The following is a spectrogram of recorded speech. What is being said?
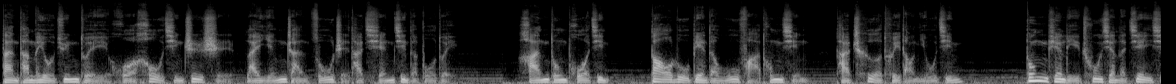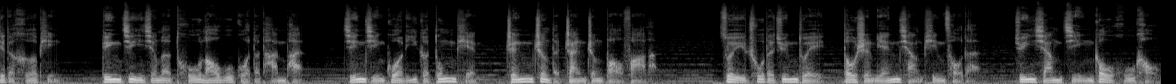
但他没有军队或后勤支持来迎战阻止他前进的部队。寒冬迫近，道路变得无法通行，他撤退到牛津。冬天里出现了间歇的和平。并进行了徒劳无果的谈判。仅仅过了一个冬天，真正的战争爆发了。最初的军队都是勉强拼凑的，军饷仅够糊口。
